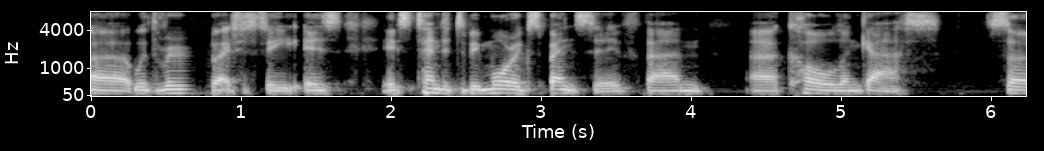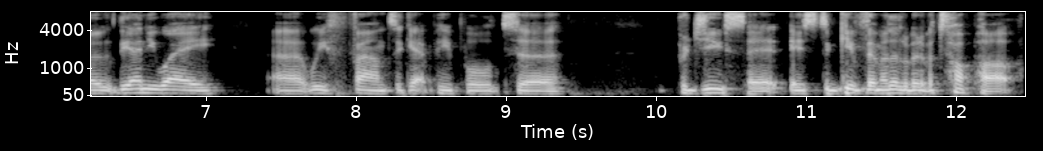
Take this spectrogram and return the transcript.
uh, with renewable electricity is it's tended to be more expensive than uh, coal and gas. So the only way uh, we've found to get people to produce it is to give them a little bit of a top up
